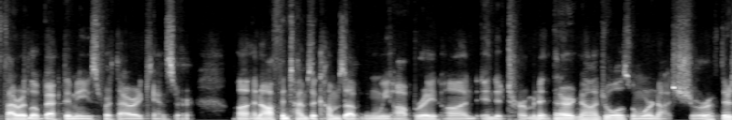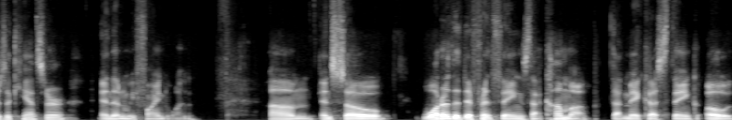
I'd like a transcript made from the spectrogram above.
thyroid lobectomies for thyroid cancer. Uh, and oftentimes it comes up when we operate on indeterminate thyroid nodules when we're not sure if there's a cancer, and then we find one. Um, and so, what are the different things that come up that make us think, oh,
